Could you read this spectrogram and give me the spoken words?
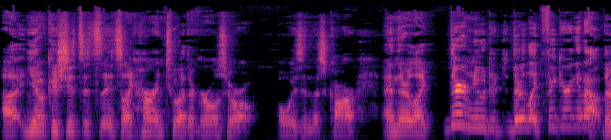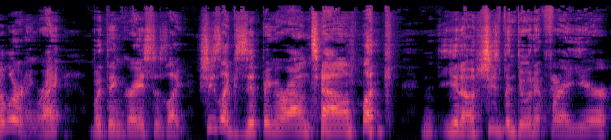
uh, you know, because it's, it's it's like her and two other girls who are always in this car, and they're like they're new to they're like figuring it out, they're learning, right? But then Grace is like she's like zipping around town, like you know she's been doing it for a year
